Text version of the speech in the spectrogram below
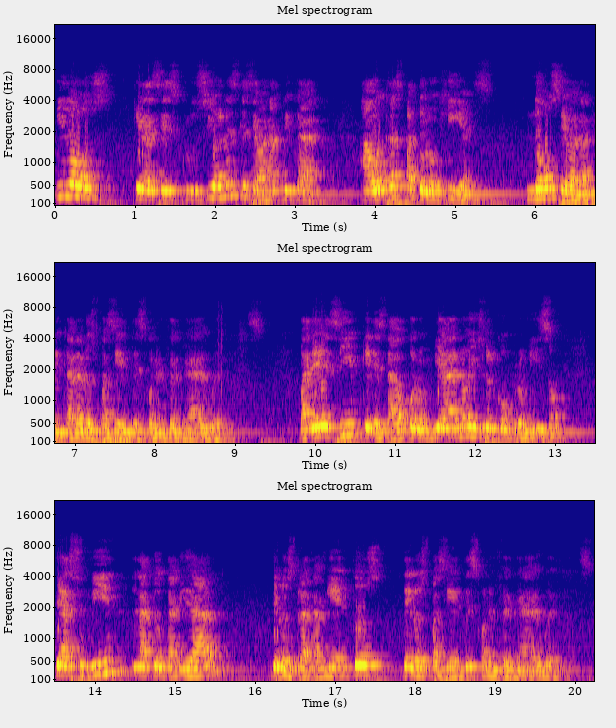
y dos, que las exclusiones que se van a aplicar a otras patologías no se van a aplicar a los pacientes con enfermedades huérfanas. Vale decir que el Estado colombiano hizo el compromiso de asumir la totalidad de los tratamientos de los pacientes con enfermedades huérfanas.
